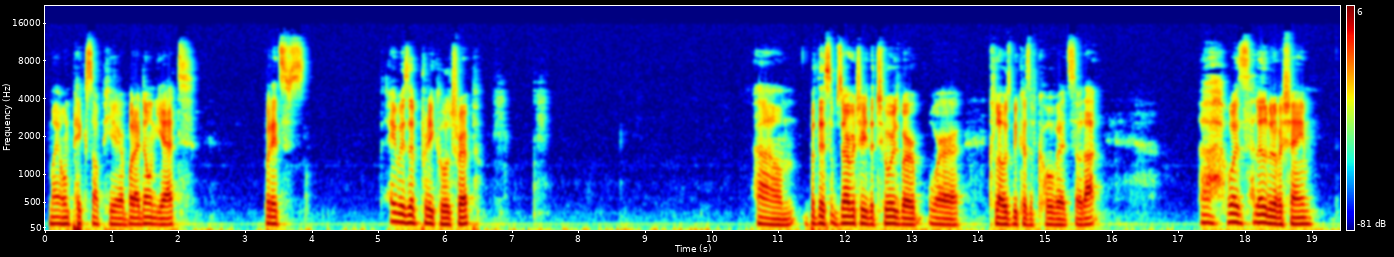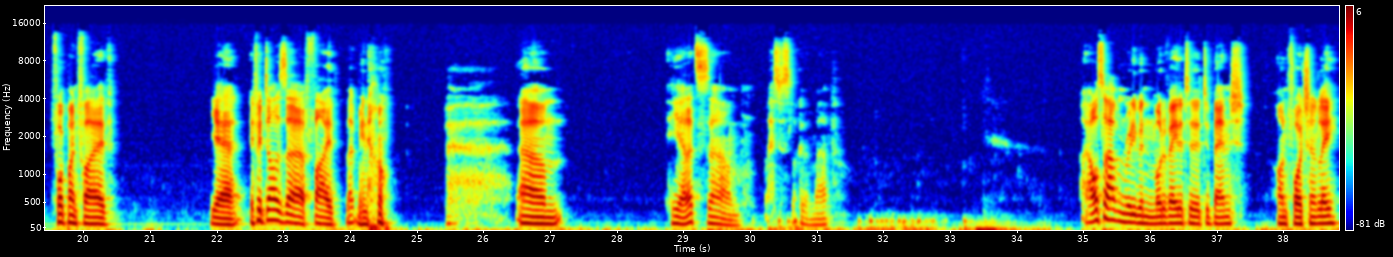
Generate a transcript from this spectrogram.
my own picks up here, but I don't yet. But it's it was a pretty cool trip. Um, but this observatory, the tours were were closed because of COVID, so that uh, was a little bit of a shame. Four point five. Yeah, if it does uh five, let me know. um. Yeah, let's um. Let's just look at the map. I also haven't really been motivated to to bench, unfortunately.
